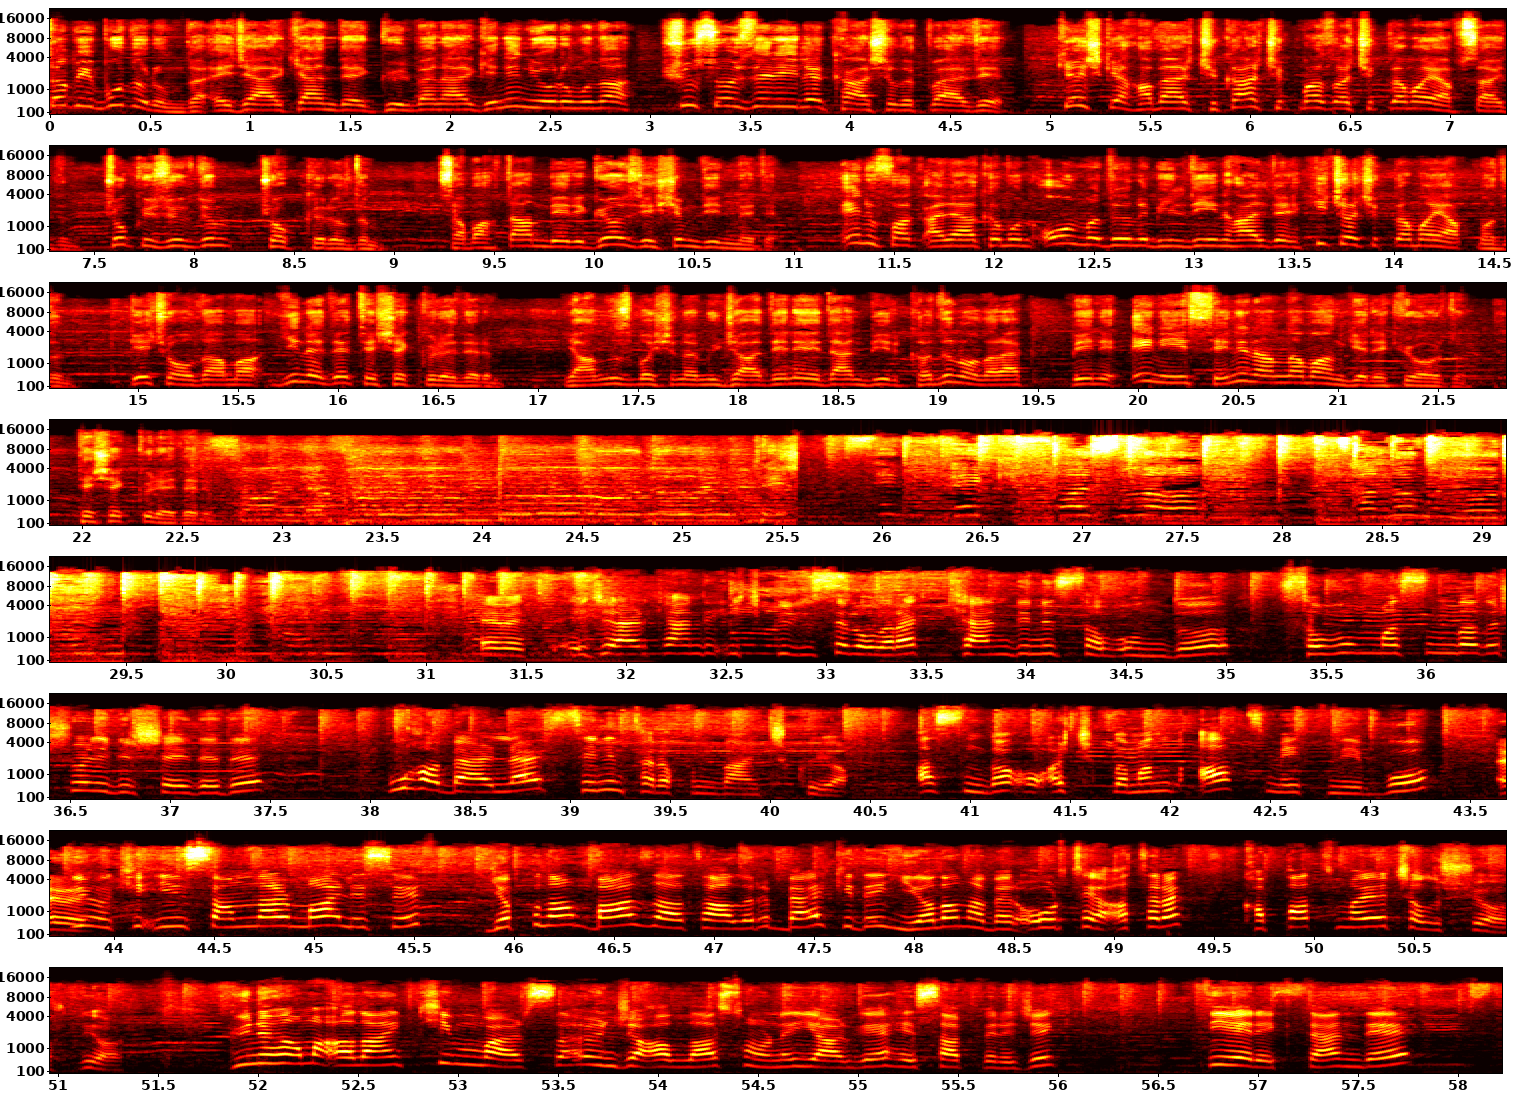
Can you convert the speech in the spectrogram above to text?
Tabi bu durumda Ece Erken de Gülben Ergen'in yorumuna şu sözleriyle karşılık verdi. Keşke haber çıkar çıkmaz açıklama yapsaydın. Çok üzüldüm, çok kırıldım. Sabahtan beri gözyaşım dinmedi. En ufak alakamın olmadığını bildiğin halde hiç açıklama yapmadın. Geç oldu ama yine de teşekkür ederim. Yalnız başına mücadele eden bir kadın olarak beni en iyi senin anlaman gerekiyordu. Teşekkür ederim. Seni pek fazla tanımıyorum Evet, Ece Erken de içgüdüsel olarak kendini savundu. Savunmasında da şöyle bir şey dedi. Bu haberler senin tarafından çıkıyor. Aslında o açıklamanın alt metni bu. Evet. Diyor ki insanlar maalesef yapılan bazı hataları belki de yalan haber ortaya atarak kapatmaya çalışıyor diyor. Günahımı alan kim varsa önce Allah sonra yargıya hesap verecek diyerekten de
